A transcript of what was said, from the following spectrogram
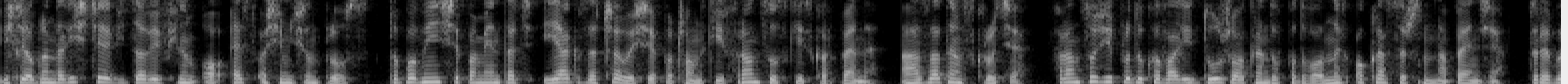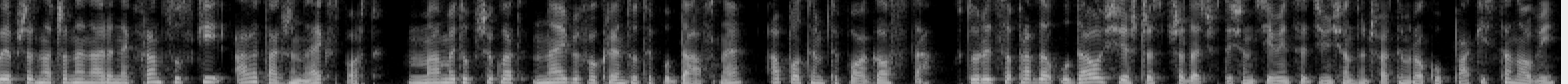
Jeśli oglądaliście widzowie film o S80+, to powinniście pamiętać jak zaczęły się początki francuskiej Skorpeny. A zatem w skrócie. Francuzi produkowali dużo okrętów podwodnych o klasycznym napędzie, które były przeznaczone na rynek francuski, ale także na eksport. Mamy tu przykład najpierw okrętu typu Daphne, a potem typu Agosta, który co prawda udało się jeszcze sprzedać w 1994 roku Pakistanowi,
